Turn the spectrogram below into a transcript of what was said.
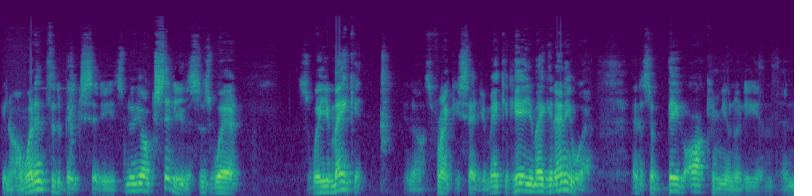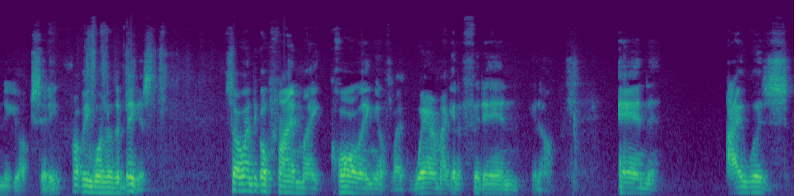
you know, I went into the big city. It's New York City. This is where, this is where you make it. You know, as Frankie said, you make it here, you make it anywhere. And it's a big art community in, in New York City, probably one of the biggest. So I went to go find my calling of like, where am I going to fit in, you know. And I was,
